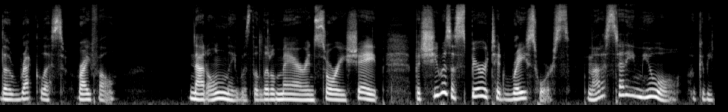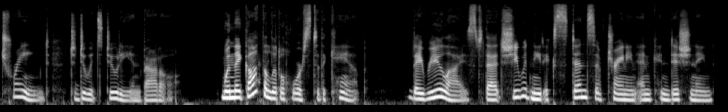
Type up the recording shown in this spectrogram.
the Reckless rifle. Not only was the little mare in sorry shape, but she was a spirited racehorse, not a steady mule who could be trained to do its duty in battle. When they got the little horse to the camp, they realized that she would need extensive training and conditioning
